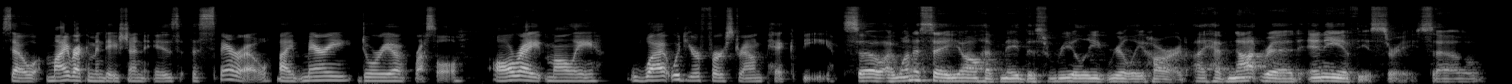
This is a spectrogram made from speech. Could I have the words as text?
So, my recommendation is The Sparrow by Mary Doria Russell. All right, Molly, what would your first round pick be? So I want to say y'all have made this really, really hard. I have not read any of these three. So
